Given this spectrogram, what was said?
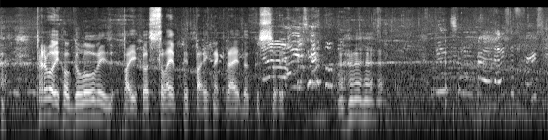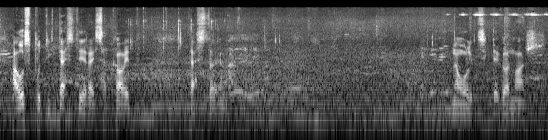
Prvo ih ogluvi, pa ih oslepi, pa ih na kraju dokusuri. A usput ih testiraj sa COVID testovima. Na ulici, gdje god možeš.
